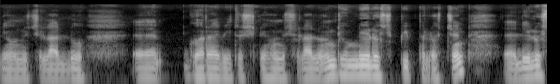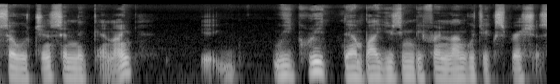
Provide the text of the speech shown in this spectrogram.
ሊሆኑ ይችላሉ፣ ጎረቤቶች ሊሆኑ ይችላሉ። እንዲሁም ሌሎች people ኦችን ሌሎች ሰዎችን ስንገናኝ we greet them by using different language expressions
